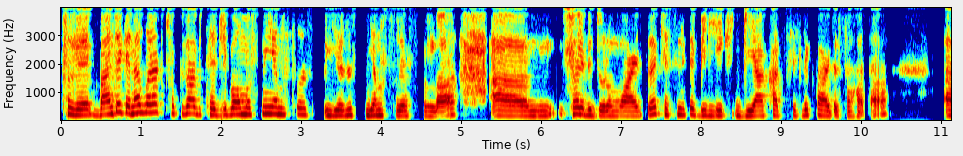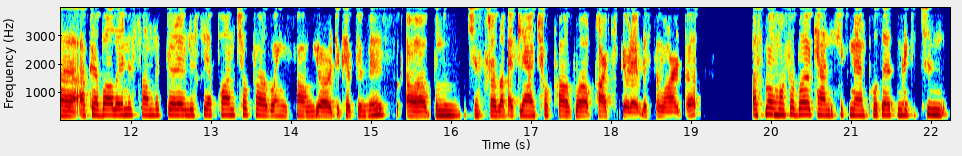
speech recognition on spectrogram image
Tabii. Bence genel olarak çok güzel bir tecrübe olmasının yanı, sıra, yanı sırasında um, şöyle bir durum vardı. Kesinlikle bir liyakatsizlik vardı sahada. Uh, akrabalarını sandık görevlisi yapan çok fazla insan gördük hepimiz. Uh, bunun için sırada bekleyen çok fazla parti görevlisi vardı. Aslında o masada kendi fikrini empoze etmek için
